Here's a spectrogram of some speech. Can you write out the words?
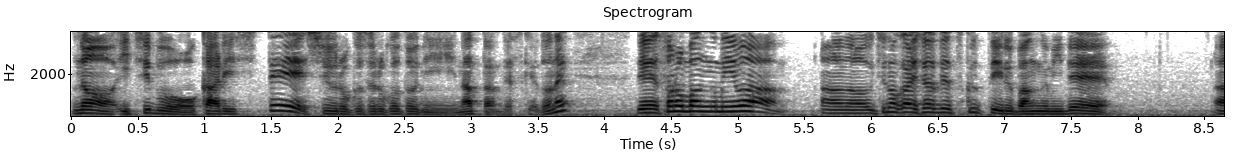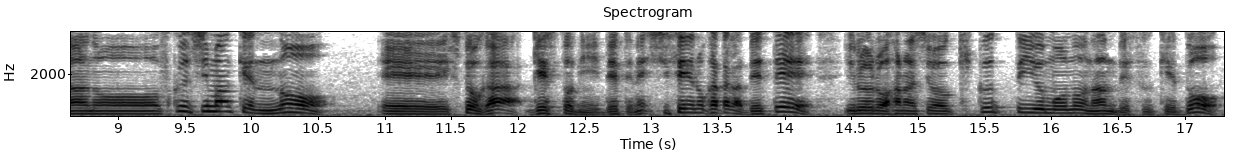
の一部をお借りして収録することになったんですけどね。で、その番組は、あの、うちの会社で作っている番組で、あの、福島県の、えー、人がゲストに出てね、姿勢の方が出て、いろいろ話を聞くっていうものなんですけど、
